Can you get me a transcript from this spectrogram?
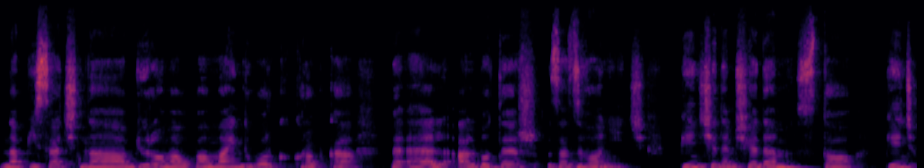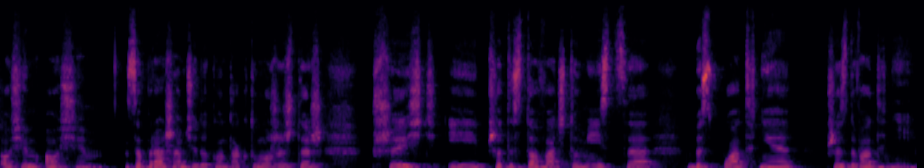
napisać na biuromałpa.mindwork.pl albo też zadzwonić 577 100 588. Zapraszam Cię do kontaktu. Możesz też przyjść i przetestować to miejsce bezpłatnie przez dwa dni.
